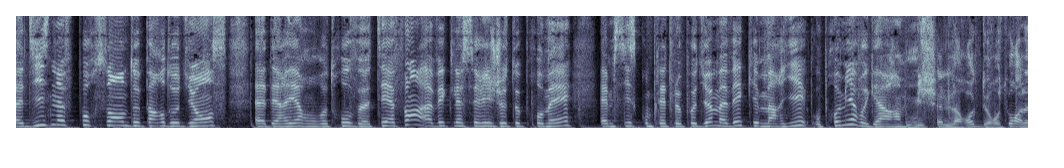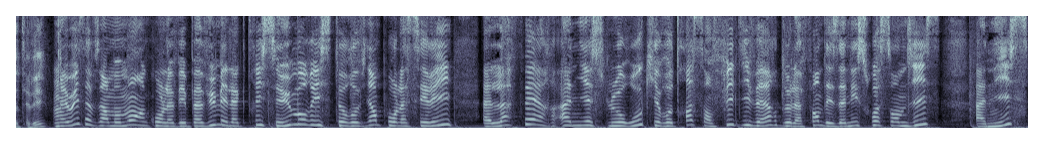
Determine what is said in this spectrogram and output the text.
euh, 19% de part d'audience. Euh, Derrière, on retrouve TF1 avec la série Je te promets. M6 complète le podium avec Marié au premier regard. Michel Larocque de retour à la télé. Et oui, ça faisait un moment hein, qu'on l'avait pas vu, mais l'actrice et humoriste revient pour la série euh, L'affaire Agnès Leroux qui retrace un fait divers de la fin des années 70 à Nice.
